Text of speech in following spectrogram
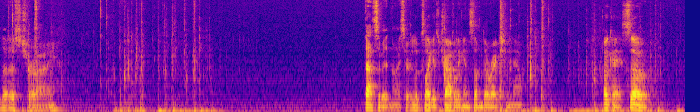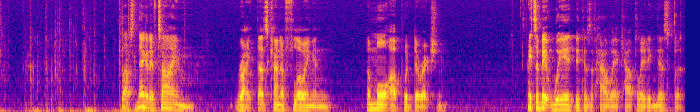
Let us try. That's a bit nicer. It looks like it's traveling in some direction now. Okay, so plus negative time. Right, that's kind of flowing in a more upward direction. It's a bit weird because of how we're calculating this, but.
